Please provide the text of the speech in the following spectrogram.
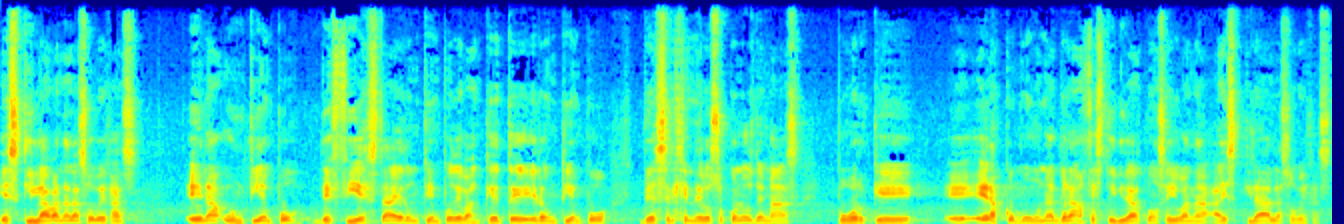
esquilaban a las ovejas, era un tiempo de fiesta, era un tiempo de banquete, era un tiempo de ser generoso con los demás, porque eh, era como una gran festividad cuando se iban a, a esquilar a las ovejas.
